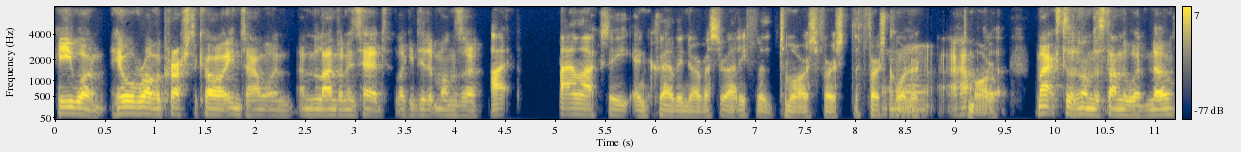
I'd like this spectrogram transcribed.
he won't. He'll rather crash the car into Hamilton and land on his head like he did at Monza. I'm actually incredibly nervous already for tomorrow's first the first corner. Uh, ha- tomorrow. Max doesn't understand the word no,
